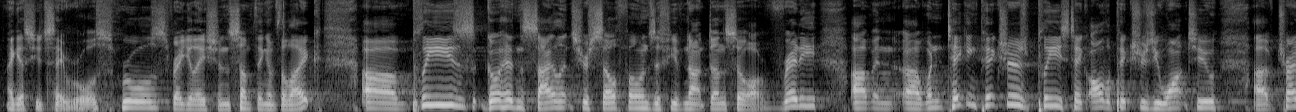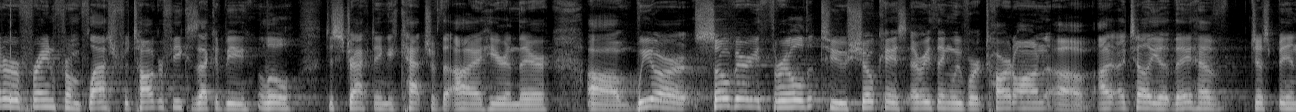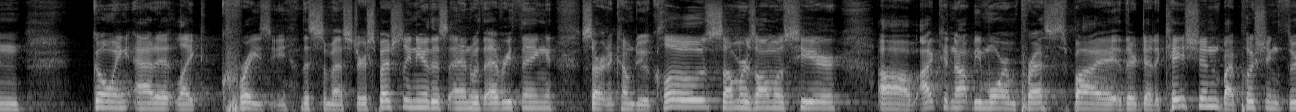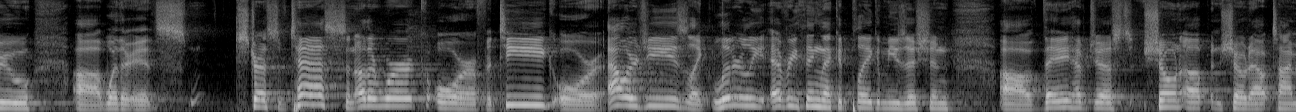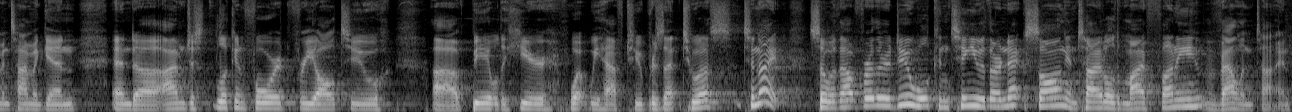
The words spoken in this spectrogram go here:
I guess you'd say rules, rules, regulations, something of the like. Uh, please go ahead and silence your cell phones if you've not done so already. Um, and uh, when taking pictures, please take all the pictures you want to. Uh, try to refrain from flash photography because that could be a little distracting, a catch of the eye here and there. Uh, we are so very thrilled to showcase everything we've worked hard on. Uh, I, I tell you, they have just been going at it like crazy this semester, especially near this end with everything starting to come to a close. Summer's almost here. Uh, I could not be more impressed by their dedication, by pushing through uh, whether it's stress of tests and other work, or fatigue, or allergies, like literally everything that could plague a musician. Uh, they have just shown up and showed out time and time again. And uh, I'm just looking forward for y'all to uh, be able to hear what we have to present to us tonight. So, without further ado, we'll continue with our next song entitled My Funny Valentine.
